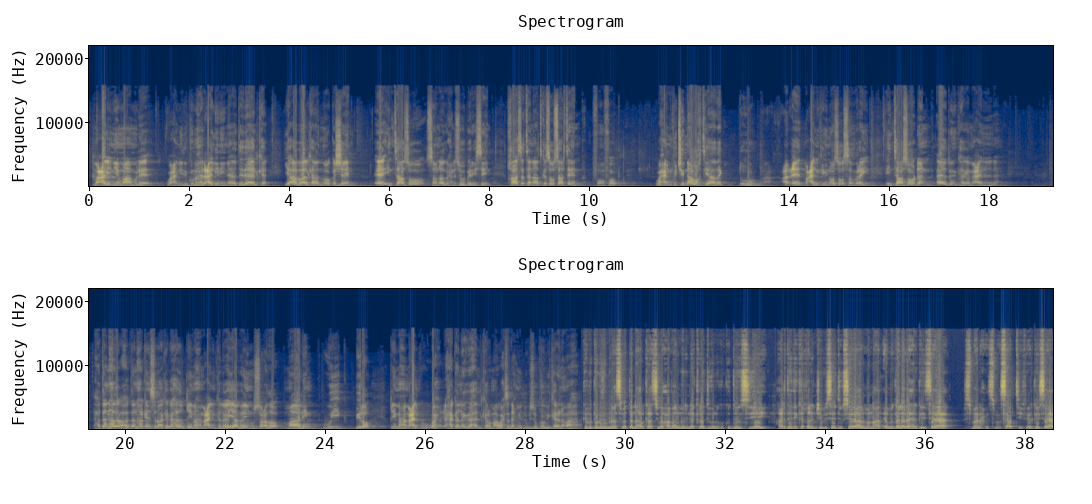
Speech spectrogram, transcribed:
macalin iyo maamule waxaan idinku mahad celinaynaa dadaalka iyo abaalka aad noo gasheen ee intaasoo sano aad waxna soo barayseen khaasatan aad ka soo saarteen foonfoor waxaynu ku jirnaa wakhti adag duhur cadceed macallinka inoo soo samray intaasoo dhan aad waan kaaga macalinayna haddaan haddaan halkan israa kaga hadal qiimaha macallinka laga yaaba inuu socdo maalin wiig bilo qiimaha macallinku wax xaggan lagaga hadli karo maa wax saddex mid lagu soo koobi karana maaha. Gabagabadii munaasabadana halkaasi waxaa abaalmarino kala duwan lagu guddoonsiiyey. Ardaydii ka qalin jabisay dugsiyada almanaar ee magaalada hargeysa. Cismaan axmed ismaan saab t v hargeysa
